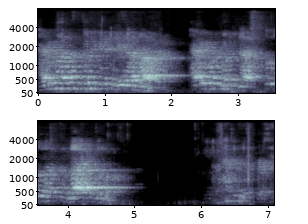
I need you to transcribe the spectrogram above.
Everyone else is going to get the visa from Akhirah. Everyone is going to die. Kullu nafsin dha'iqatul maut. Imagine this person.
